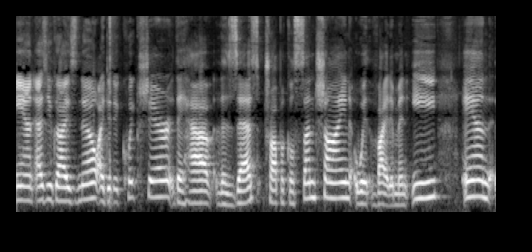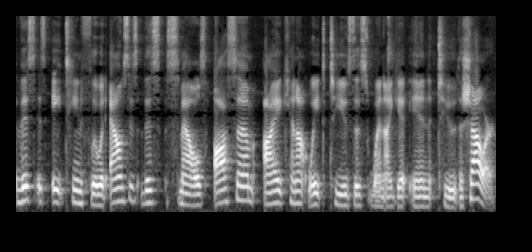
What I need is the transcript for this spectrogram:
And as you guys know, I did a quick share. They have the Zest Tropical Sunshine with vitamin E. And this is 18 fluid ounces. This smells awesome. I cannot wait to use this when I get into the shower.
